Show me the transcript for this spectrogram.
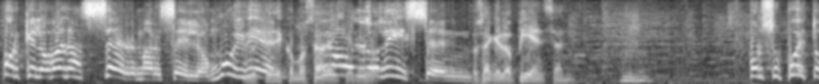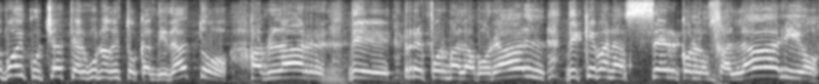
porque lo van a hacer, Marcelo. Muy ¿Y bien. ustedes cómo saben no que no lo lo- dicen. O sea que lo piensan. Por supuesto, ¿vos escuchaste a alguno de estos candidatos hablar de reforma laboral, de qué van a hacer con los salarios?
